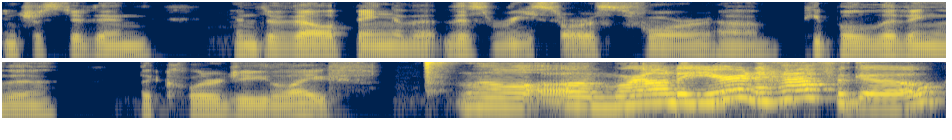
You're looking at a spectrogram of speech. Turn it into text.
interested in in developing the, this resource for uh, people living the the clergy life? Well, um, around a year and a half ago,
